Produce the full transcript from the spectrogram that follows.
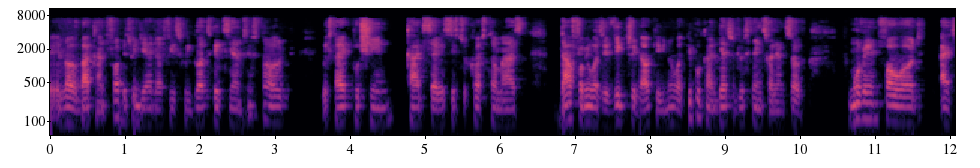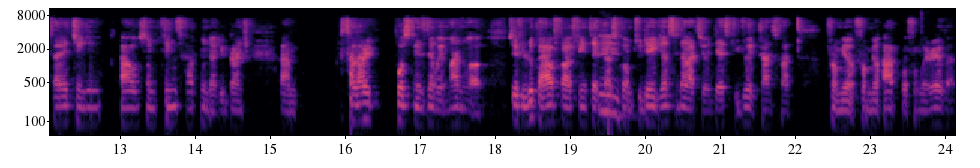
a lot of back and forth between the head office. We got ATMs installed. We started pushing card services to customers. That for me was a victory. That okay, you know what, people can get to do things for themselves. Moving forward, I started changing how some things happened at the branch. Um, salary postings then were manual. So if you look at how far fintech has mm, come today, you just sit down at your desk, you do a transfer from your from your app or from wherever.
